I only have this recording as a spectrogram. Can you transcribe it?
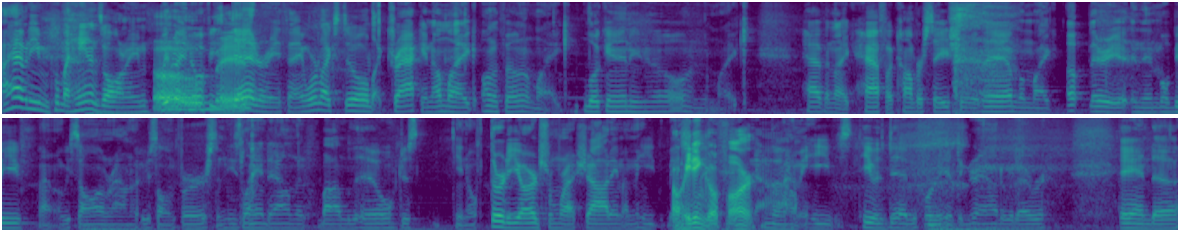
I haven't even put my hands on him. We don't even oh, know Oh, if he's man. dead or anything. We're like still like tracking. I'm like on the phone. I'm like looking, you know, and I'm like, having like half a conversation with him. I'm like, oh, there he is. And then we'll be, I don't know, we saw him. I don't know who saw him first. And he's laying down the bottom of the hill, just, you know, 30 yards from where I shot him. I mean, he. Oh, he didn't go far. No, I mean, he was he was dead before he hit the ground or whatever. And, uh,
